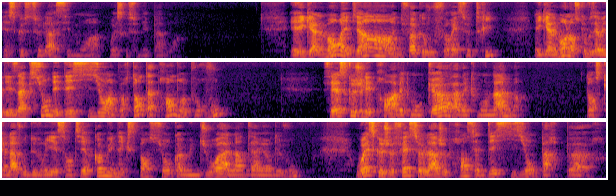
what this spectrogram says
Est-ce que cela c'est moi ou est-ce que ce n'est pas moi? Et également, eh bien, une fois que vous ferez ce tri, également lorsque vous avez des actions, des décisions importantes à prendre pour vous, c'est est-ce que je les prends avec mon cœur, avec mon âme, dans ce cas-là, vous devriez sentir comme une expansion, comme une joie à l'intérieur de vous. Ou est-ce que je fais cela, je prends cette décision par peur?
